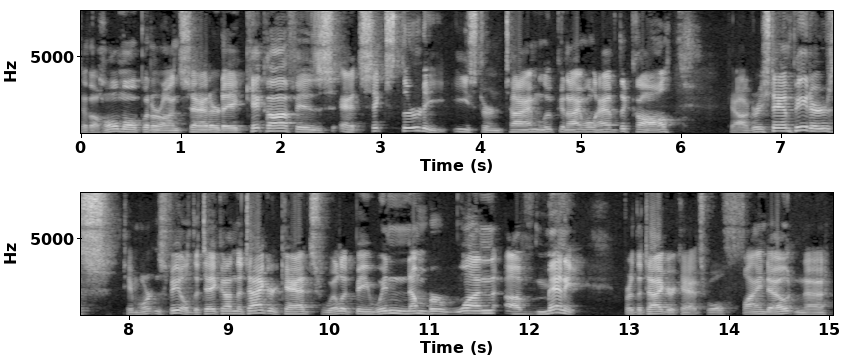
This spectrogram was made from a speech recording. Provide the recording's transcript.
to the home opener on Saturday. Kickoff is at 6:30 Eastern Time. Luke and I will have the call. Calgary Stampeders, Tim Hortons Field to take on the Tiger Cats. Will it be win number one of many for the Tiger Cats? We'll find out in a,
